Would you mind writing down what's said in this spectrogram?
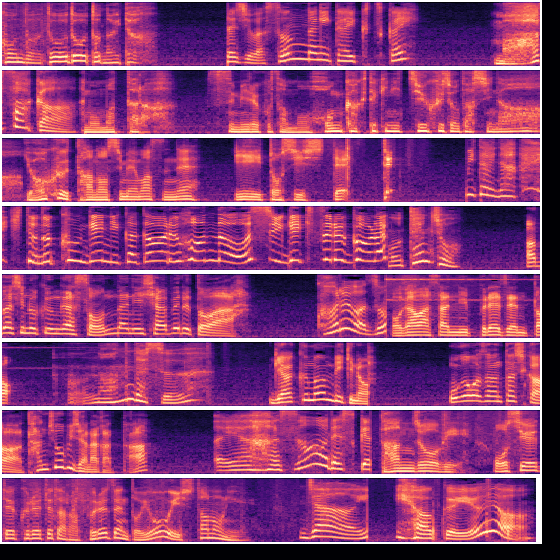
今度は堂々と泣いた。レジはそんなに退屈かい？まさか。もう待ったら。すみれ子さんも本格的に熟女だしな。よく楽しめますね。いい年して。ってみたいな。人の根源に関わる本能を刺激する娯楽。もう店長。あだしのくんがそんなに喋るとは。彼はぞ。小川さんにプレゼント。何です？逆万引きの。小川さん確か誕生日じゃなかった？いやそうですけど。誕生日教えてくれてたらプレゼント用意したのに。じゃあよく言うよ。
